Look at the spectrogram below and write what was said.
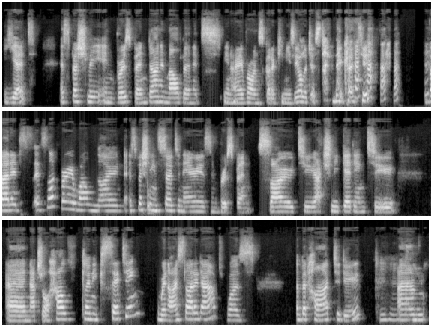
yet, especially in Brisbane. Down in Melbourne, it's you know everyone's got a kinesiologist they go to. but it's it's not very well known, especially in certain areas in Brisbane. So to actually get into a natural health clinic setting when I started out was a bit hard to do. Mm-hmm. Um,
